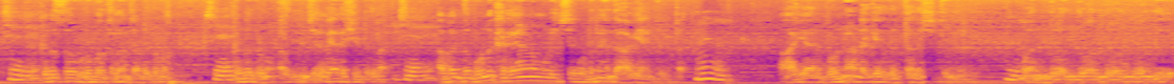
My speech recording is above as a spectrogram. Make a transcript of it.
சரி. கிறிஸ்தவ குடும்பத்தெல்லாம் தடுக்கணும். தடுக்கணும். அப்படின்னு சொல்லி வேலை செய்துக்கலாம் அப்ப இந்த பொண்ணு கல்யாணம் முடிச்ச உடனே அந்த ஆவி அனுப்பிவிட்டான். ம். ஆவியான பொண்ணு அடைக்கிறது தலைச்சிட்டு இருந்தது. வந்து வந்து வந்து வந்து வந்து.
